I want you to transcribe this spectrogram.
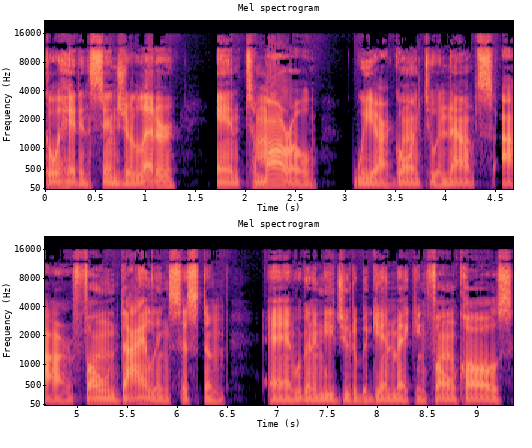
go ahead and send your letter. And tomorrow, we are going to announce our phone dialing system. And we're going to need you to begin making phone calls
